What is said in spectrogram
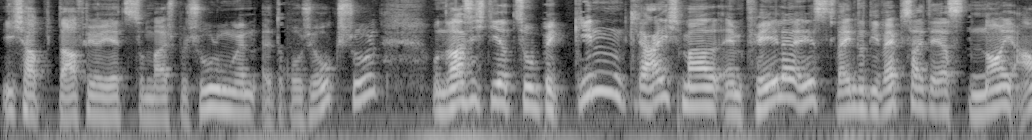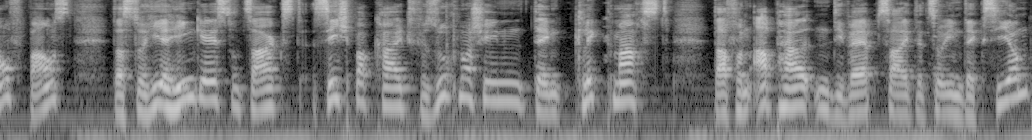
Ich habe dafür jetzt zum Beispiel Schulungen at Roger Hochschul. Und was ich dir zu Beginn gleich mal empfehle, ist, wenn du die Webseite erst neu aufbaust, dass du hier hingehst und sagst, Sichtbarkeit für Suchmaschinen, den Klick machst, davon abhalten, die Webseite zu indexieren.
